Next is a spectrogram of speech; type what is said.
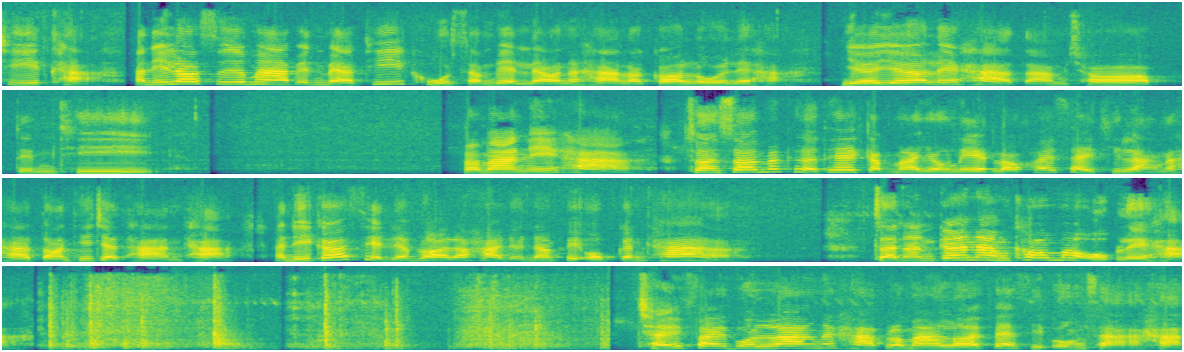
ชีสค่ะ อันนี้เราซื้อมาเป็นแบบที่ขูดสำเร็จแล้วนะคะ แล้วก็โรยเลยค่ะ เยอะๆเลยค่ะ ตามชอบเต็มที่ ประมาณนี้ค่ะ ส่วนซอสมะเขือเทศกับมายองเนสเราค่อยใส่ทีหลังนะคะ ตอนที่จะทานค่ะ อันนี้ก็เสร็จเรียบร้อยแล้วค่ะ เดี๋ยวนำไปอบกันค่ะ จากนั้นก็นำเข้ามาอบเลยค่ะ ใช้ไฟบนล่างนะคะ ประมาณ 180 องศาค่ะ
